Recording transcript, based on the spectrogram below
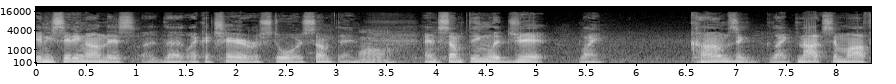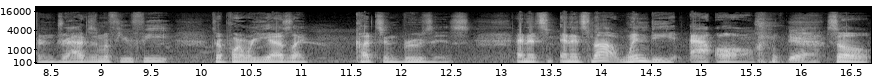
and he's sitting on this uh, the, like a chair or stool or something, Oh. and something legit like comes and like knocks him off and drags him a few feet to a point where he has like cuts and bruises, and it's and it's not windy at all. Yeah. So,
